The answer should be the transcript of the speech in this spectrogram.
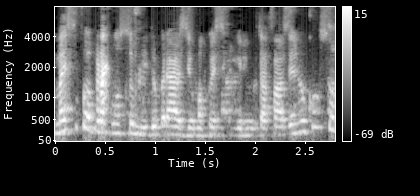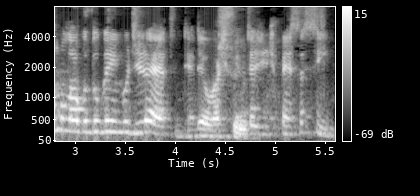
Mas se for para consumir do Brasil uma coisa que o gringo tá fazendo, eu consumo logo do gringo direto, entendeu? Acho Sim. que muita gente pensa assim.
